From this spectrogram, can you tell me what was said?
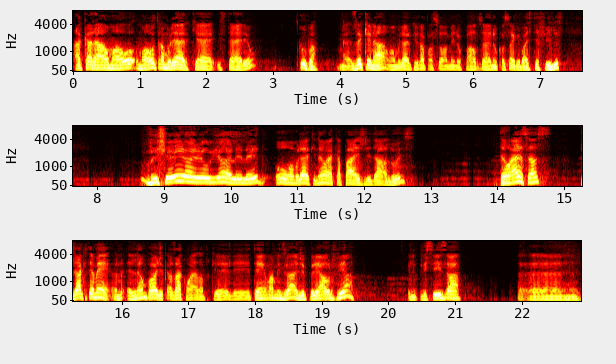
a cara uma, uma outra mulher que é estéril, desculpa, é, Zekená, uma mulher que já passou a menopausa e não consegue mais ter filhos, ou uma mulher que não é capaz de dar à luz. Então essas, já que também ele não pode casar com ela, porque ele tem uma mitzvah de Priya Ele precisa, uh,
